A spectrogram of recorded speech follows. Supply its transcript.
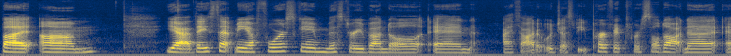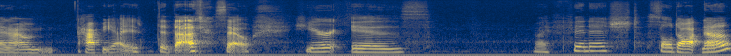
But um, yeah, they sent me a four skein mystery bundle, and I thought it would just be perfect for Soldotna, and I'm happy I did that. So here is my finished Soldotna.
